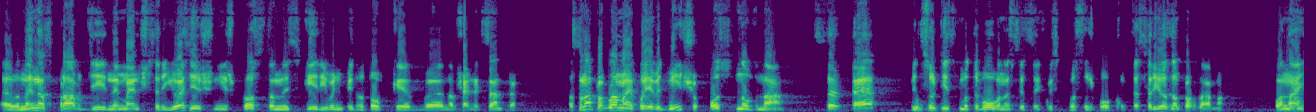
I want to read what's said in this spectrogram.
Вони насправді не менш серйозніші, ніж просто низький рівень підготовки в навчальних центрах. Основна проблема, яку я відмічу, основна це відсутність мотивованості цих військовослужбовців. Це серйозна проблема. Вона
